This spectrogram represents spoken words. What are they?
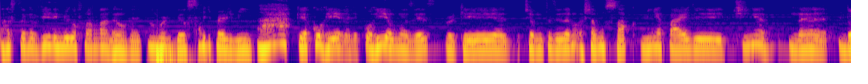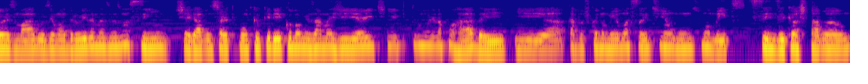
arrastando, eu vi inimigo, eu falava, ah, não, velho, pelo amor de Deus, sai de perto de mim. Ah, queria correr, velho. Corria algumas vezes, porque tinha muitas vezes eu achava um saco. Minha parte tinha né, dois magos e uma druida, mas mesmo assim chegava um certo ponto que eu queria economizar magia e tinha que todo mundo ir na porrada e, e acaba ficando meio maçante em alguns momentos, sem dizer que eu achava a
